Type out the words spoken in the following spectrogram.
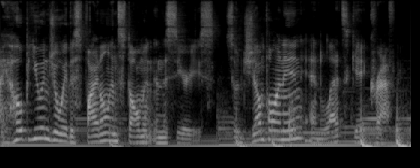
I hope you enjoy this final installment in the series, so jump on in and let's get crafting.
